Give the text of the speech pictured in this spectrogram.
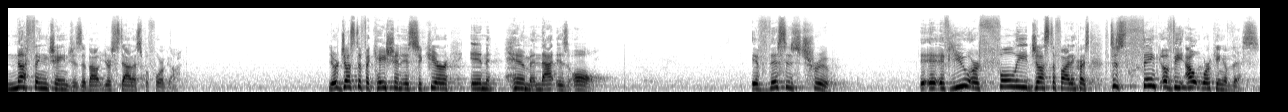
nothing changes about your status before God. Your justification is secure in Him, and that is all. If this is true, if you are fully justified in Christ, just think of the outworking of this.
